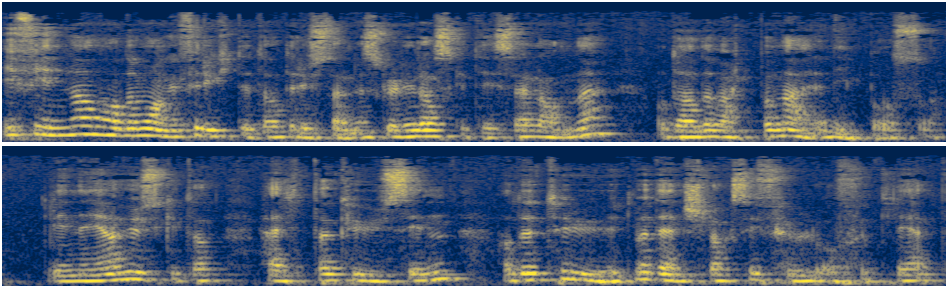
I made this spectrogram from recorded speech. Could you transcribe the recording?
I Finland hadde mange fryktet at russerne skulle raske til seg landet, og det hadde vært på nære nippet også. Linnea husket at Herta Kusinen hadde truet med den slags i full offentlighet.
